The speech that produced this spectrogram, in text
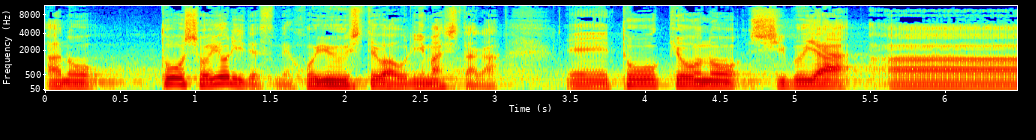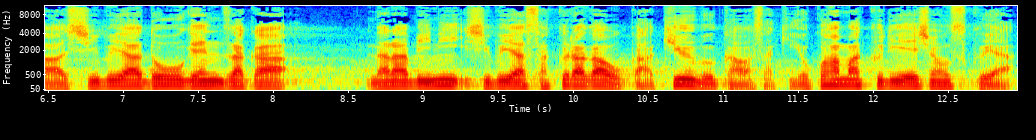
あの当初よりですね保有してはおりましたが、えー、東京の渋谷あ渋谷道玄坂並びに渋谷桜ヶ丘旧部川崎横浜クリエーションスクエア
